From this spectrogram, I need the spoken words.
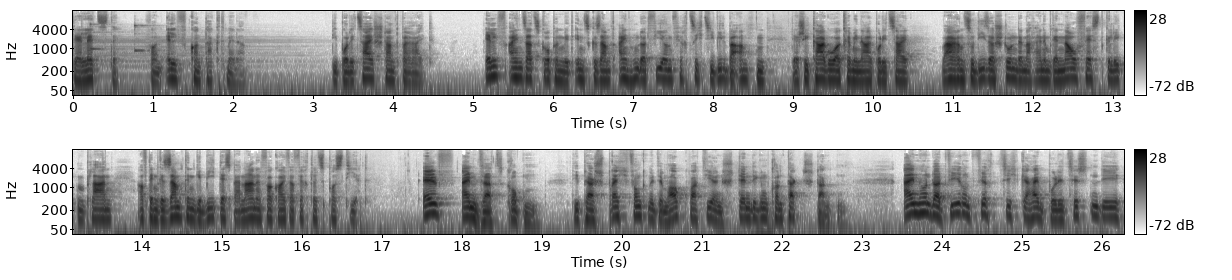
Der letzte von elf Kontaktmännern. Die Polizei stand bereit. Elf Einsatzgruppen mit insgesamt 144 Zivilbeamten der Chicagoer Kriminalpolizei waren zu dieser Stunde nach einem genau festgelegten Plan auf dem gesamten Gebiet des Bananenverkäuferviertels postiert. Elf Einsatzgruppen, die per Sprechfunk mit dem Hauptquartier in ständigem Kontakt standen. 144 Geheimpolizisten, die,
